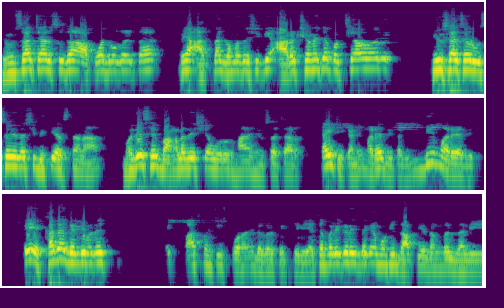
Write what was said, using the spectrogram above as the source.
हिंसाचार सुद्धा अपवाद वगळता म्हणजे आता गमत अशी की आरक्षणाच्या पक्षावर हिंसाचार उसळेल अशी भीती असताना मध्येच हे बांगलादेशच्या वरून हा हिंसाचार काही ठिकाणी मर्यादित अगदी मर्यादित. हे एखाद्या गल्लीमध्ये एक पाच पंचवीस पोरांनी दगडफेक केली. याच्या पलीकडे इथं काही मोठी जातीय दंगल झाली.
